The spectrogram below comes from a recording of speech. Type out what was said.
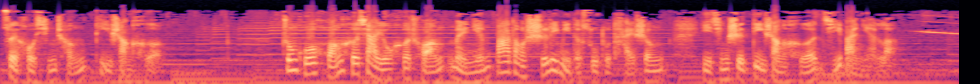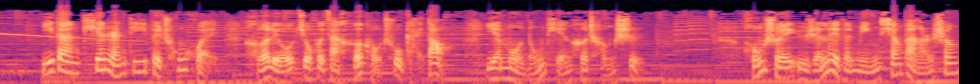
最后形成地上河。中国黄河下游河床每年八到十厘米的速度抬升，已经是地上河几百年了。一旦天然堤被冲毁，河流就会在河口处改道，淹没农田和城市。洪水与人类文明相伴而生，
